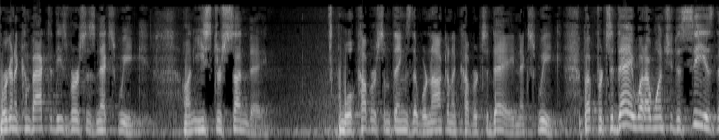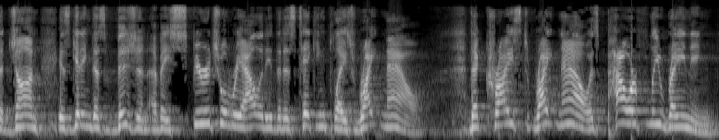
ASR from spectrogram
We're going to come back to these verses next week on Easter Sunday. We'll cover some things that we're not going to cover today, next week. But for today, what I want you to see is that John is getting this vision of a spiritual reality that is taking place right now. That Christ right now is powerfully reigning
